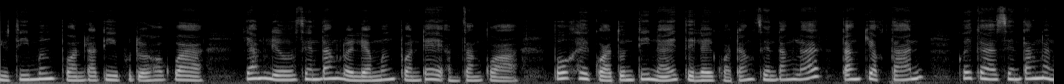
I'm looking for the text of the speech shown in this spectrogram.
อยู่ที่เมืองปอนลาดีผู้โดยฮอกว่าย่ำเหลียวเส้นตั้งลอยแหลมเมืองปอนได้อ่ำจังกว่าโป้ใครกว่าต้นที่ไหนต่เลยกว่าตั้งเส้นตั้งลัดตั้งเกียกตันก้อยกาเส้นตั้งนัน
